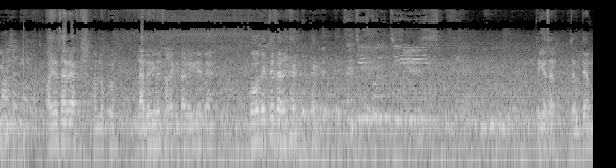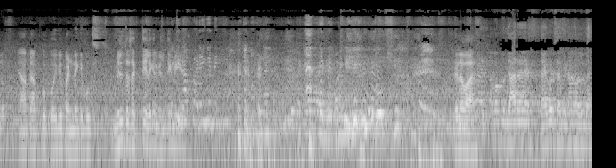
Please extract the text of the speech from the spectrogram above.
और ये सर हम लोग को लाइब्रेरी में सारा किताब यही देते हैं। बहुत अच्छे सर हैं। ठीक है सर चलते हैं हम लोग। यहाँ पे आपको कोई भी पढ़ने की बुक्स मिल तो सकती है लेकिन मिलती नहीं लेकिन है। आप पढ़ेंगे नहीं। चलो अब हम लोग जा रहे हैं टैगोर सेमिनार हॉल में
